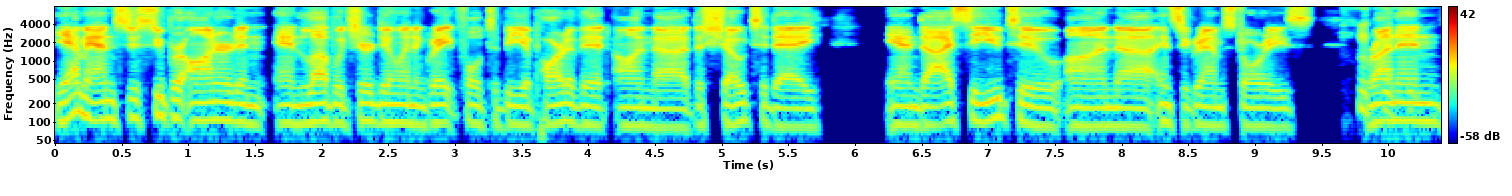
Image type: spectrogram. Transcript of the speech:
yeah, man, it's just super honored and and love what you're doing, and grateful to be a part of it on uh, the show today. And uh, I see you two on uh, Instagram stories, running,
